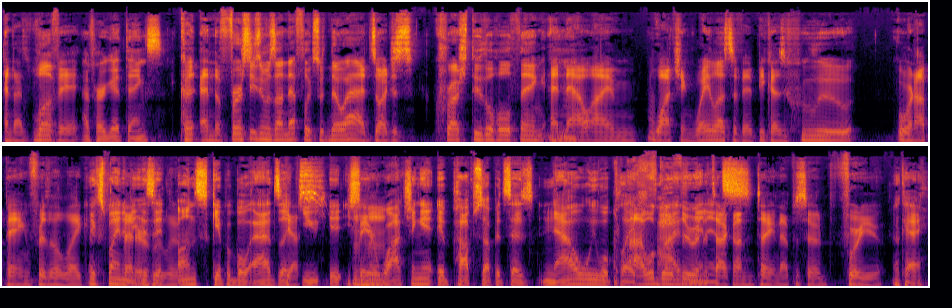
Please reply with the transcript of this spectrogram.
and I love it. I've heard good things. And the first season was on Netflix with no ads, so I just crushed through the whole thing. Mm-hmm. And now I'm watching way less of it because Hulu. We're not paying for the like. Explain to me, is it unskippable ads? Like Yes. Mm-hmm. you, it, you say you're watching it, it pops up. It says, "Now we will play." I will go through minutes. an Attack on Titan episode for you. Okay,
